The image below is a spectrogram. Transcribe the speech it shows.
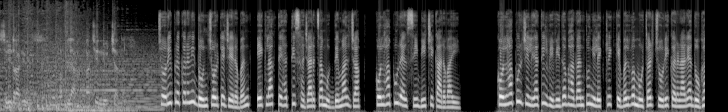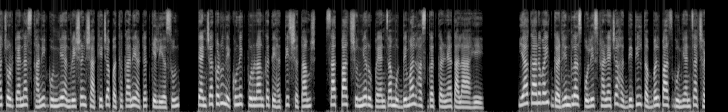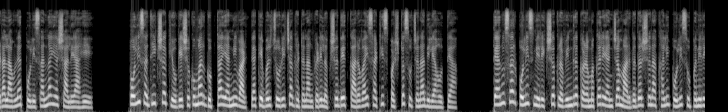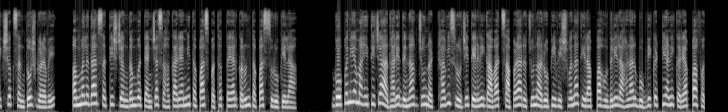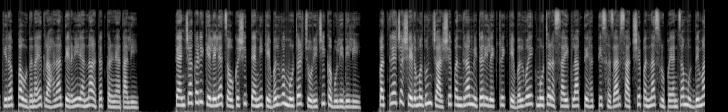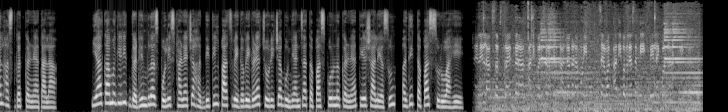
वसुंधरा news आपल्या हक्काचे news channel. चोरी प्रकरणी दोन चोरटे जेरबंद एक लाख तेहत्तीस हजारचा मुद्देमाल जप्त कोल्हापूर एलसीबीची कारवाई. कोल्हापूर जिल्ह्यातील विविध भागांतून इलेक्ट्रिक केबल व मोटर चोरी करणाऱ्या दोघा चोरट्यांना स्थानिक गुन्हे अन्वेषण शाखेच्या पथकाने अटक केली असून त्यांच्याकडून एकूण एक पूर्णांक तेहत्तीस शतांश सात पाच शून्य रुपयांचा मुद्देमाल हस्तगत करण्यात आला आहे. या कारवाईत गढेंग्लज पोलीस ठाण्याच्या हद्दीतील तब्बल पाच गुन्ह्यांचा छडा लावण्यात पोलिसांना यश आले आहे. पोलीस अधीक्षक योगेशकुमार गुप्ता यांनी वाढत्या केबल चोरीच्या घटनांकडे लक्ष देत कारवाईसाठी स्पष्ट सूचना दिल्या होत्या. त्यानुसार पोलीस निरीक्षक रवींद्र कळमकर यांच्या मार्गदर्शनाखाली पोलीस उपनिरीक्षक संतोष गळवे अंमलदार सतीश जंगम व त्यांच्या सहकाऱ्यांनी तपास पथक तयार करून तपास सुरू केला. गोपनीय माहितीच्या आधारे दिनांक जून अठ्ठावीस रोजी तेरणी गावात सापळा रचून आरोपी विश्वनाथ हिराप्पा हुदली राहणार बुबडीकट्टी आणि कर्याप्पा फकीरप्पा उदनायक राहणार तेरणी यांना अटक करण्यात आली. त्यांच्याकडे केलेल्या चौकशीत त्यांनी केबल व मोटर चोरीची कबुली दिली. पत्र्याच्या शेडमधून चारशे पंधरा मीटर इलेक्ट्रिक केबल व एक मोटर असा एक लाख तेहत्तीस हजार सातशे पन्नास रुपयांचा मुद्देमाल हस्तगत करण्यात आला. या कामगिरीत गढिंग्लज पोलीस ठाण्याच्या हद्दीतील पाच वेगवेगळ्या चोरीच्या गुन्ह्यांचा तपास पूर्ण करण्यात यश आले असून अधिक तपास सुरू आहे. चॅनेलला सबस्क्राईब करा आणि परिसरातील ताज्या घडामोडी सर्वात आधी बघण्यासाठी बेल आयकॉनला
